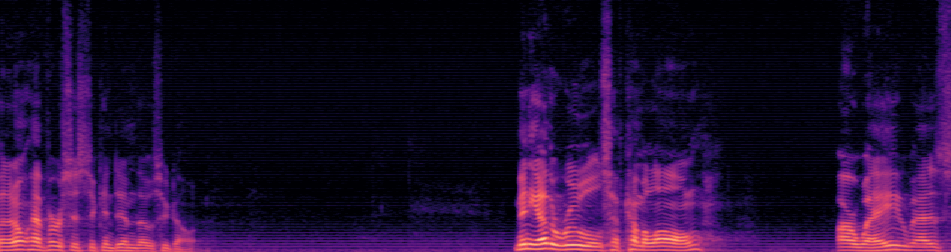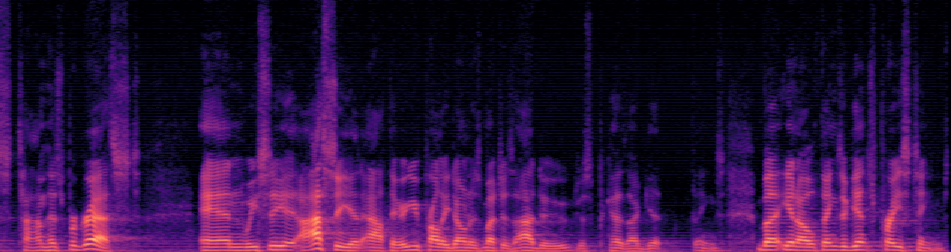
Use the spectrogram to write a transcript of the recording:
But I don't have verses to condemn those who don't. Many other rules have come along our way as time has progressed. And we see it, I see it out there. You probably don't as much as I do, just because I get things. But, you know, things against praise teams,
